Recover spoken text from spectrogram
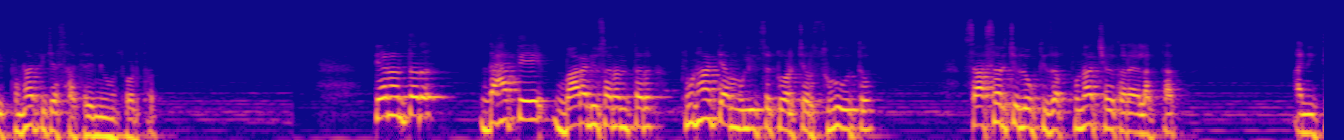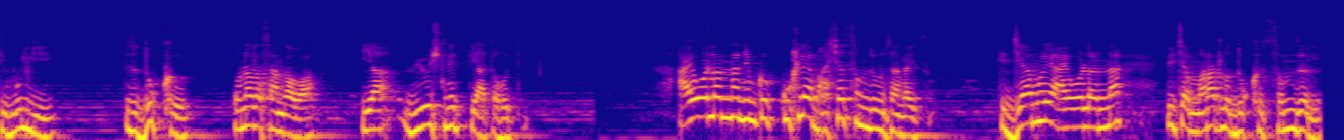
ते पुन्हा तिच्या सासरे नेऊन सोडतात. त्यानंतर दहा ते बारा दिवसानंतर पुन्हा त्या मुलीचं टॉर्चर सुरू होतं. सासरचे लोक तिचा पुन्हा छळ करायला लागतात आणि ती मुलगी तिचं दुःख कोणाला सांगावा या विवेचनेत ती आता होती. आईवडिलांना नेमकं कुठल्या भाषेत समजवून सांगायचं? की ज्यामुळे आईवडिलांना तिच्या मनातलं दुःख समजल?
